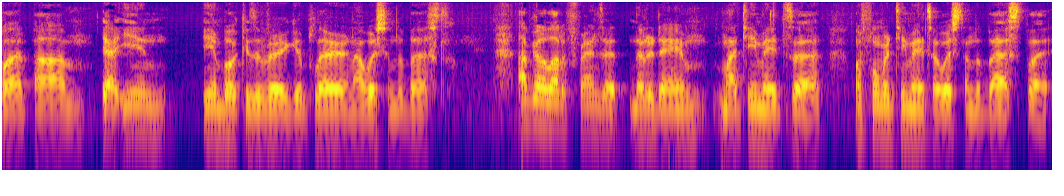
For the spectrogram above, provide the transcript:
but um, yeah, Ian, Ian Book is a very good player, and I wish him the best. I've got a lot of friends at Notre Dame. My teammates, uh, my former teammates, I wish them the best, but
